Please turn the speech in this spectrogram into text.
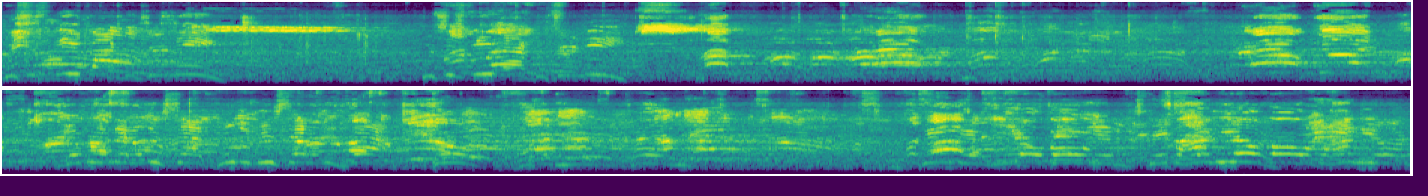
Push his knee back with your knee. Push his knee back with your knee. Up. Remember on that other side, pull the wrist out of his back. Pull it. Stand there, knee elbow. Stay behind the elbow. Behind the arm.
